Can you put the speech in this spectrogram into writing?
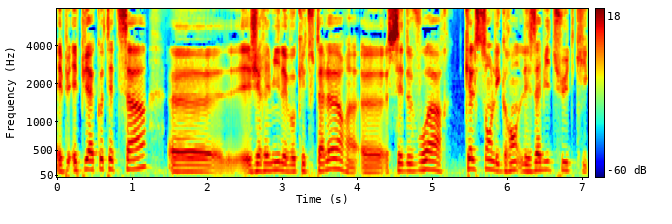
Et puis, et puis à côté de ça, euh, Jérémy l'évoquait tout à l'heure, euh, c'est de voir quelles sont les grandes les habitudes qui,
